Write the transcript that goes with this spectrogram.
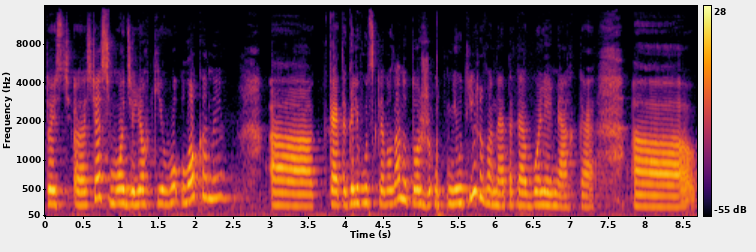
То есть а, сейчас в моде легкие локоны, какая-то голливудская волна, но тоже не утрированная, а такая более мягкая. А,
